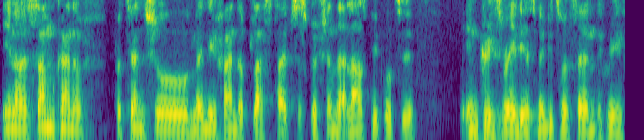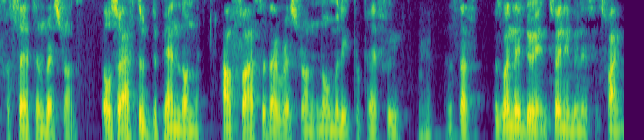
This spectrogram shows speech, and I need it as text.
you know, some kind of potential menu finder plus type subscription that allows people to increase radius, maybe to a certain degree for certain restaurants. Also has to depend on how fast does that restaurant normally prepare food Mhm. and stuff. Because when they do it in 20 minutes, it's fine.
